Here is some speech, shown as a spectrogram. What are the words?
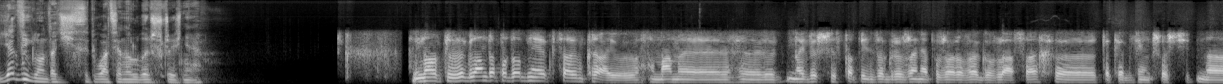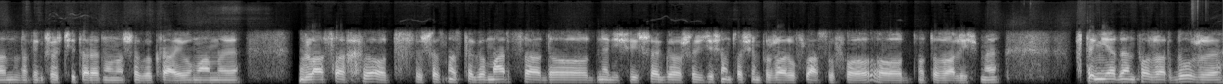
Jak wygląda dziś sytuacja na Lubelszczyźnie? No, to wygląda podobnie jak w całym kraju. Mamy e, najwyższy stopień zagrożenia pożarowego w lasach, e, tak jak w większości, na, na większości terenu naszego kraju. Mamy w lasach od 16 marca do dnia dzisiejszego 68 pożarów lasów odnotowaliśmy. Tym jeden pożar duży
